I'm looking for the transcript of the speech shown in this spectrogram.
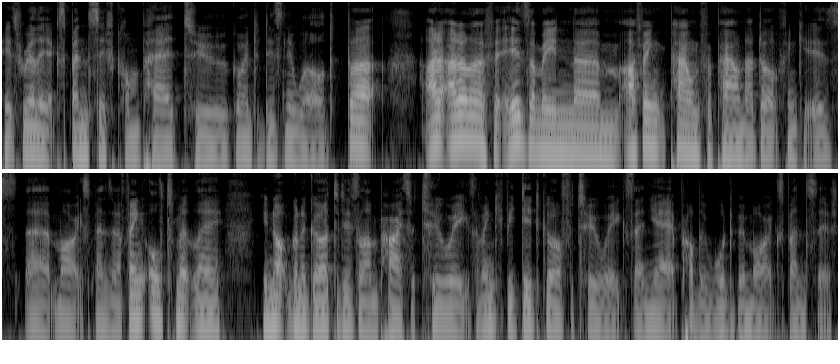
it's really expensive compared to going to Disney World, but I, I don't know if it is. I mean, um, I think pound for pound, I don't think it is uh, more expensive. I think ultimately you're not going to go to Disneyland Paris for two weeks. I think if you did go for two weeks, then yeah, it probably would be more expensive.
